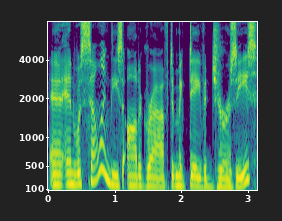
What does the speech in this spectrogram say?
and, and was selling these autographed McDavid jerseys.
